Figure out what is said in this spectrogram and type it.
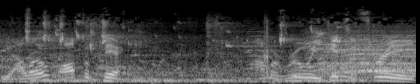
Diallo off a pick. Omoruyi hits a three.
